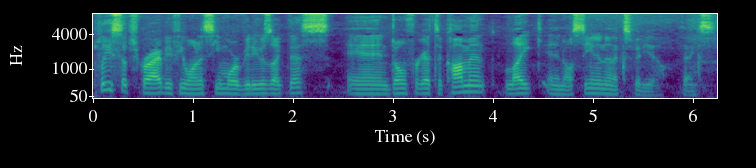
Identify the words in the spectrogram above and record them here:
Please subscribe if you want to see more videos like this, and don't forget to comment, like, and I'll see you in the next video. Thanks.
